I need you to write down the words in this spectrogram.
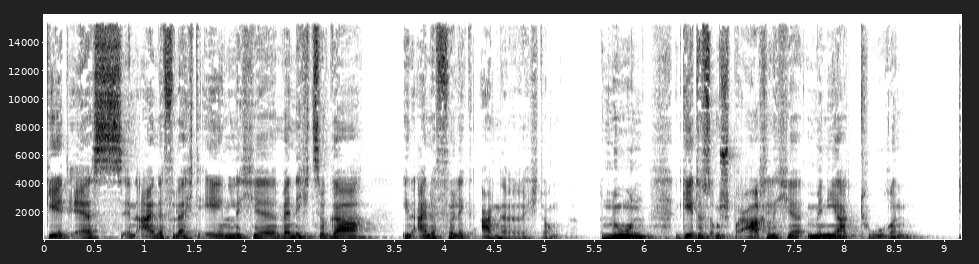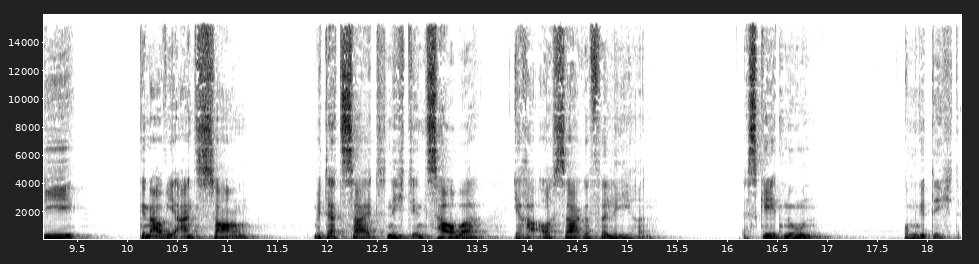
geht es in eine vielleicht ähnliche, wenn nicht sogar in eine völlig andere Richtung. Nun geht es um sprachliche Miniaturen, die, genau wie ein Song, mit der Zeit nicht den Zauber ihrer Aussage verlieren. Es geht nun um Gedichte.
